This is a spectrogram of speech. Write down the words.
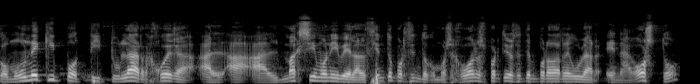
como un equipo titular juega al, máximo nivel, al 100%, como se juegan los partidos de temporada regular en agosto,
